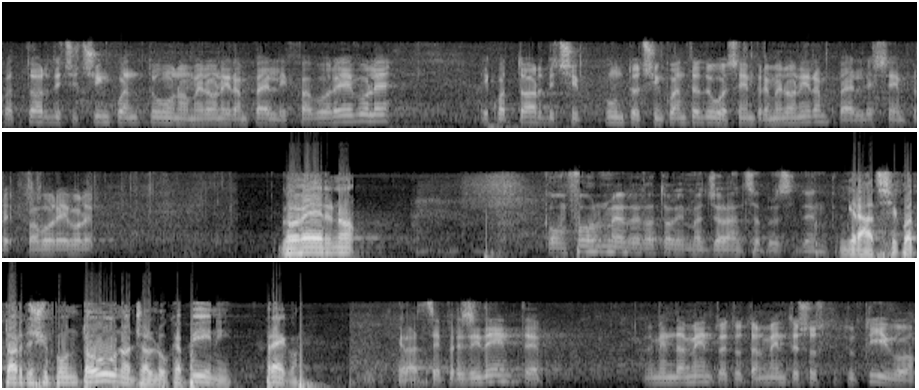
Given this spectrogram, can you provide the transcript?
14.51 Meloni Rampelli, favorevole. E 14.52 sempre Meloni Rampelli, sempre favorevole. Governo. Conforme al relatore di maggioranza, Presidente. Grazie. 14.1 Gianluca Pini. Prego. Grazie Presidente. L'emendamento è totalmente sostitutivo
